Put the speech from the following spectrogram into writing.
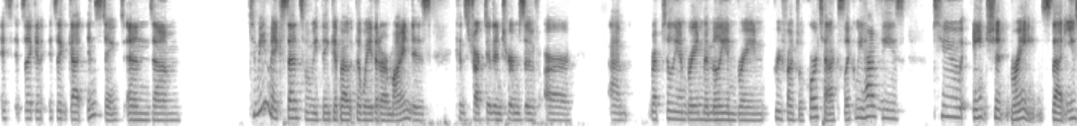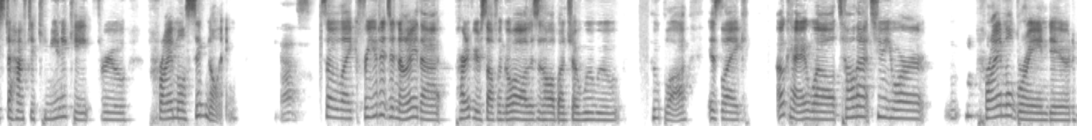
it's it's like an it's a gut instinct. And um to me it makes sense when we think about the way that our mind is constructed in terms of our um, reptilian brain, mammalian brain, prefrontal cortex. Like we have these two ancient brains that used to have to communicate through primal signaling. Yes. So, like, for you to deny that part of yourself and go, oh, this is all a bunch of woo woo hoopla, is like, okay, well, tell that to your primal brain, dude.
